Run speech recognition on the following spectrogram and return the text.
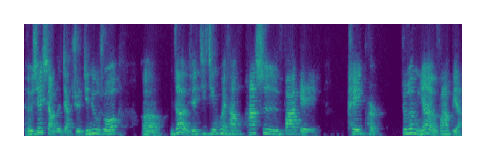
有一些小的奖学金，例如说呃，你知道有些基金会它它是发给 paper，就是说你要有发表。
